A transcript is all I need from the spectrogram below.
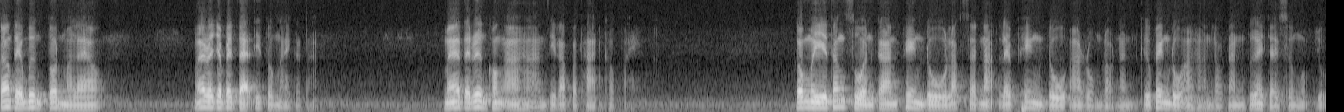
ตั้งแต่เบื้องต้นมาแล้วแม้เราจะไปแตะที่ตรงไหนก็ตาม แม้แต่เรื่องของอาหารที่รับประทานเข้าไป ก็มีทั้งส่วนการเพ่งดูลักษณะและเพ่งดูอารมณ์เหล่านั้น คือเพ่งดูอาหารเหล่านั้น เพื่อให้ใจสงบอยู่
